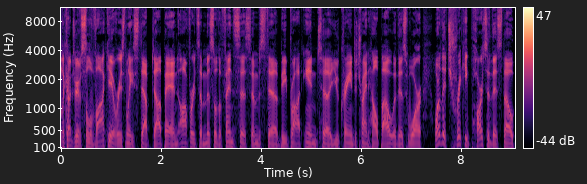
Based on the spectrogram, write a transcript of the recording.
The country of Slovakia recently stepped up and offered some missile defense systems to be brought into Ukraine to try and help out with this war. One of the tricky parts of this, though,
